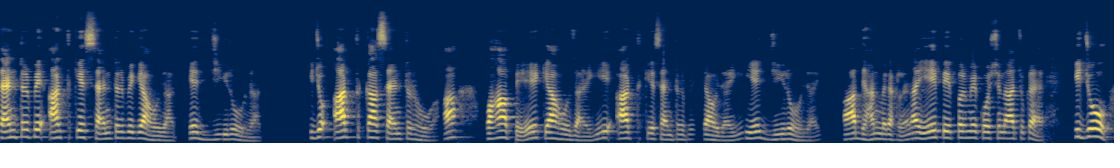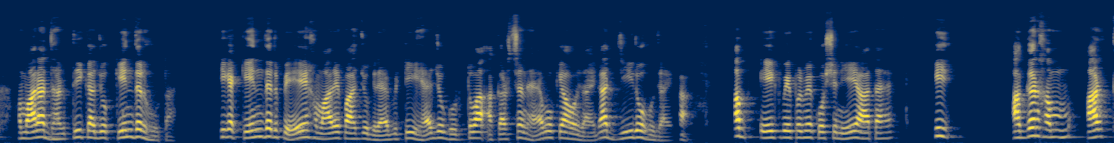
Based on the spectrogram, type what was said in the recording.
सेंटर पे अर्थ के सेंटर पे क्या हो जाती है? ज़ीरो हो जाती है। कि जो अर्थ का सेंटर होगा, वहाँ पे क्या हो जाएगी? अर्थ के सेंटर पे क्या हो जाएगी? ये ज़ीरो हो जाएगी। बात ध्यान में रख लेना, ये पेपर में क्वेश्चन आ चुका है कि जो हमारा धरती का जो केंद्र होता है, ठीक है, केंद्र पे हमारे पास जो ग्रेविटी है, जो गुरुत्वाकर्षण है, वो क्या हो जाएगा? ज़ीरो हो जाएगा। अब एक पेपर में क्वेश्चन ये आता है कि अगर हम अर्थ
